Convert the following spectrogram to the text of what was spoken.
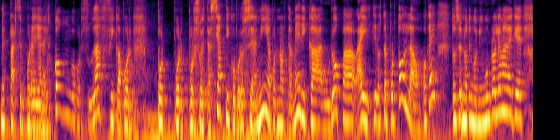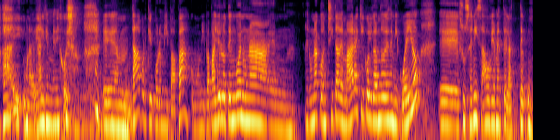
Me esparcen por allá en el Congo, por Sudáfrica, por, por, por, por sudeste asiático, por Oceanía, por Norteamérica, Europa. Ahí, quiero estar por todos lados, ¿ok? Entonces no tengo ningún problema de que, ay, una vez alguien me dijo eso. Em, ah, porque por mi papá, como mi papá yo lo tengo en una, en una conchita de mar aquí colgando desde mi cuello, eh, sus cenizas, obviamente, las un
